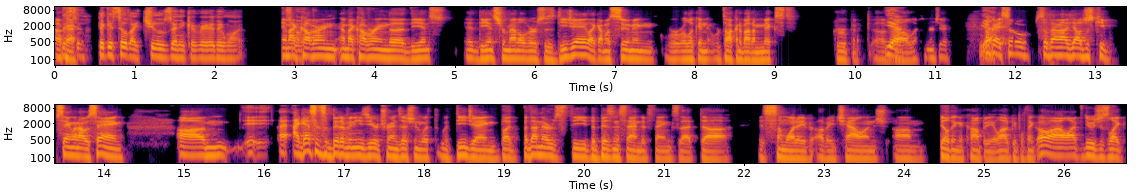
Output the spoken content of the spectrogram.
they, Okay. still, they can still like choose any career they want. Am I covering? Am I covering the the ins, the instrumental versus DJ? Like I'm assuming we're, we're looking we're talking about a mixed group of, of Yeah. uh, listeners here. Yeah. Okay, so so then I'll, just keep saying what I was saying. Um, it, I I guess it's a bit of an easier transition with with DJing, but but then there's the the business end of things that uh, is somewhat of, of a challenge. Um, building a company, a lot of people think, oh, all I have to do is just like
